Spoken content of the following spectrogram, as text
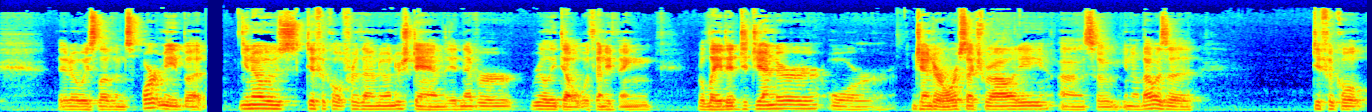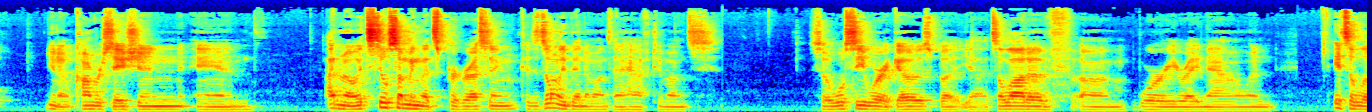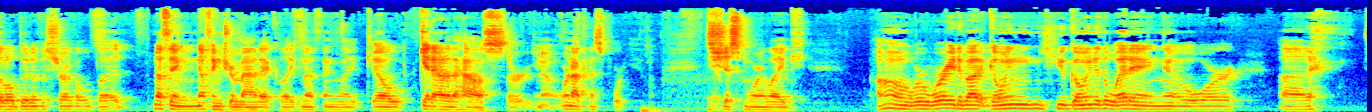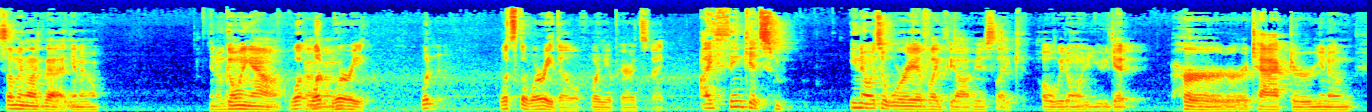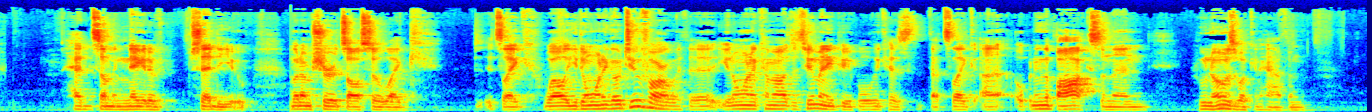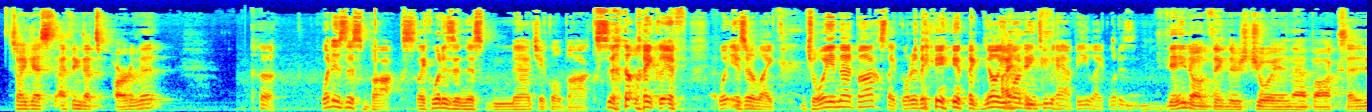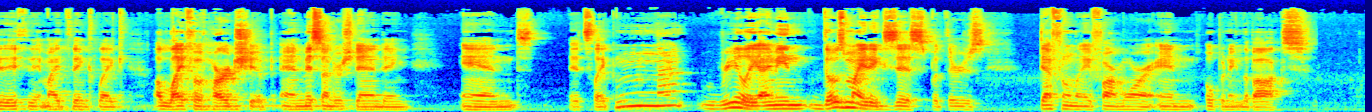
they'd always love and support me, but you know, it was difficult for them to understand. They'd never really dealt with anything related to gender or gender or sexuality. Uh, so you know, that was a difficult you know conversation, and I don't know. It's still something that's progressing because it's only been a month and a half, two months. So we'll see where it goes, but yeah, it's a lot of um, worry right now, and it's a little bit of a struggle, but nothing nothing dramatic like nothing like oh get out of the house or you know we're not going to support you it's Yeah. just more like oh we're worried about going you going to the wedding or uh, something like that you know you know going out What what Um, worry? What what's the worry though on your parents' side? I think it's you know it's a worry of like the obvious like oh we don't want you to get hurt or attacked or you know had something negative said to you but I'm sure it's also like it's like well you don't want to go too far with it you don't want to come out to too many people because that's like uh, opening the box and then who knows what can happen so I guess I think that's part of it Huh. What is this box? Like, what is in this magical box? like, if what is there like joy in that box? Like, what are they like? No, you I want to be too happy? Like, what is? they don't think there's joy in that box. I, they, they might think like a life of hardship and misunderstanding, and it's like not really. I mean, those might exist, but there's definitely far more in opening the box.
